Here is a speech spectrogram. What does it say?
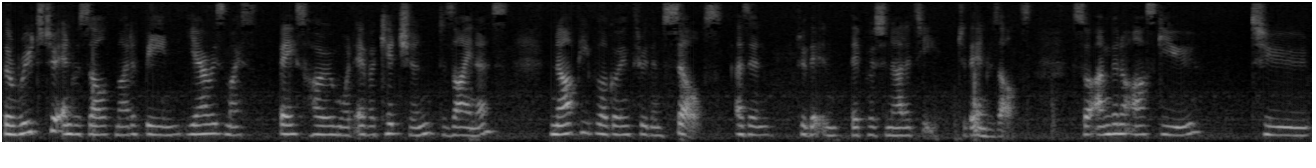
the route to end result might have been: here is my space, home, whatever kitchen, designers now people are going through themselves, as in through their, in their personality to the end results. So I'm going to ask you to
